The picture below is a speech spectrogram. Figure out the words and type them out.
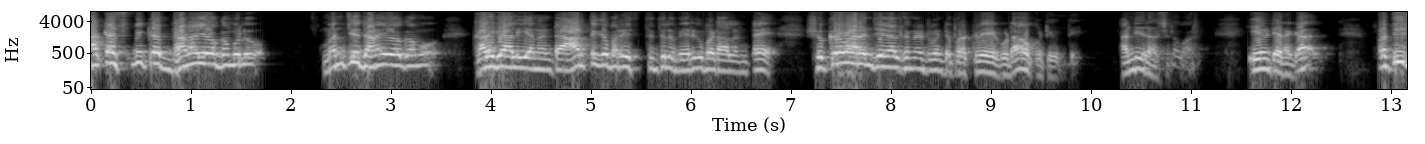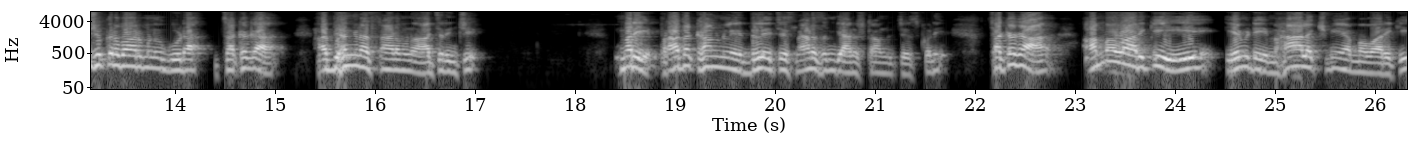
ఆకస్మిక ధనయోగములు మంచి ధనయోగము కలగాలి అని అంటే ఆర్థిక పరిస్థితులు మెరుగుపడాలంటే శుక్రవారం చేయాల్సినటువంటి ప్రక్రియ కూడా ఒకటి ఉంది. అన్ని రాశుల వారు. ఏమిటనగా ప్రతి శుక్రవారమును కూడా చక్కగా అభ్యంగన స్నానమును ఆచరించి మరి ప్రాతకాలంలో నిద్రలేచే స్నాన సంధ్య అనుష్ఠానం చేసుకొని చక్కగా అమ్మవారికి ఏమిటి మహాలక్ష్మి అమ్మవారికి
